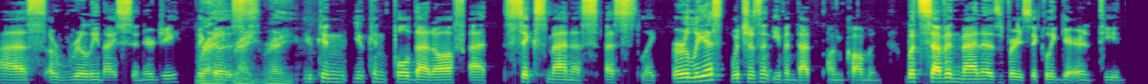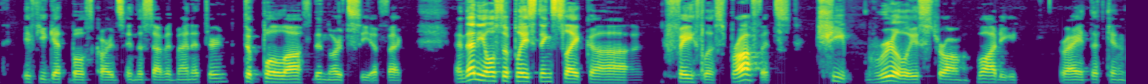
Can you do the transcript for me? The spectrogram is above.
as a really nice synergy because right, right, right. you can you can pull that off at six mana as, as like earliest which isn't even that uncommon but seven mana is basically guaranteed if you get both cards in the seven mana turn to pull off the north sea effect and then he also plays things like uh faithless prophets cheap really strong body right that can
